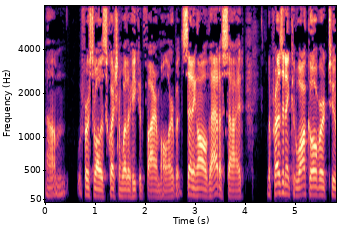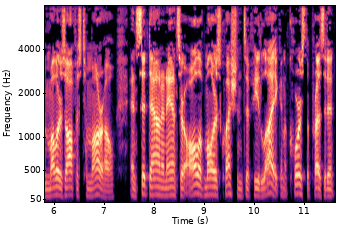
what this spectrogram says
um, first of all, a question of whether he could fire Mueller, but setting all that aside, the president could walk over to Mueller's office tomorrow and sit down and answer all of Mueller's questions if he'd like. And of course, the president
